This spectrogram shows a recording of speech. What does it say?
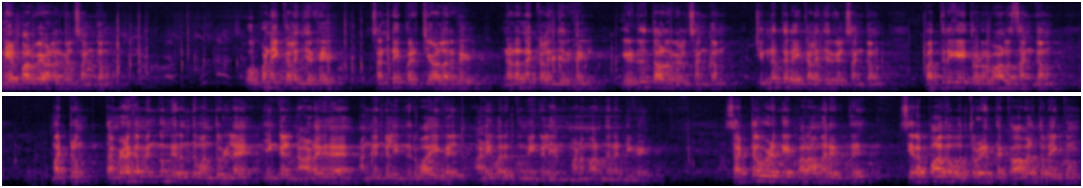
மேற்பார்வையாளர்கள் சங்கம் ஒப்பனை கலைஞர்கள் சண்டை பயிற்சியாளர்கள் நடனக் கலைஞர்கள் எழுத்தாளர்கள் சங்கம் சின்னத்திரை கலைஞர்கள் சங்கம் பத்திரிகை தொடர்பாளர் சங்கம் மற்றும் தமிழகமெங்கும் இருந்து வந்துள்ள எங்கள் நாடக அங்கங்களின் நிர்வாகிகள் அனைவருக்கும் எங்களின் மனமார்ந்த நன்றிகள். சட்ட ஒழுங்கை பராமரித்து சிறப்பாக ஒத்துழைத்த காவல்துறைக்கும்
